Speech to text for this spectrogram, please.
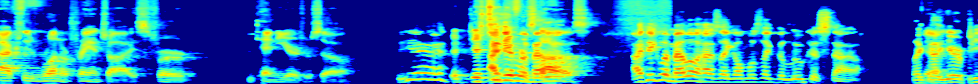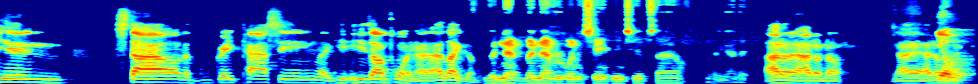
actually run a franchise for ten years or so. Yeah, there's two I different LaMelo, styles. I think Lamelo has like almost like the Luka's style, like yeah. a European style, the great passing. Like he, he's on point. I, I like him. But ne- but never win a championship style. I got it. I don't. I don't know. I, I don't. Yo, know.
